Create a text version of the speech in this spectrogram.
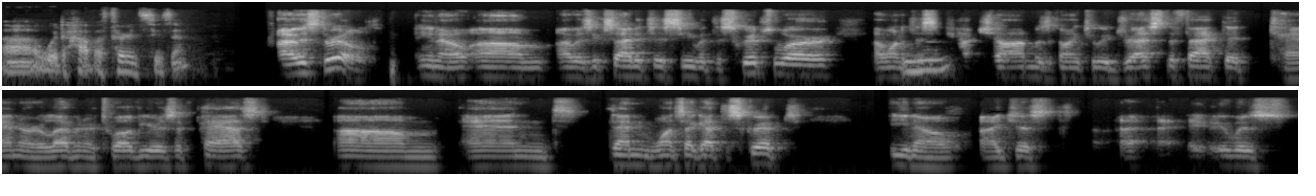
uh, would have a third season? I was thrilled. You know, um, I was excited to see what the scripts were. I wanted to Mhm. see how John was going to address the fact that 10 or 11 or 12 years have passed. Um, and then once I got the script, you know, I just, uh, it, it was,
